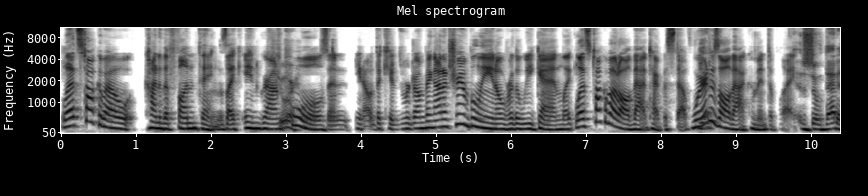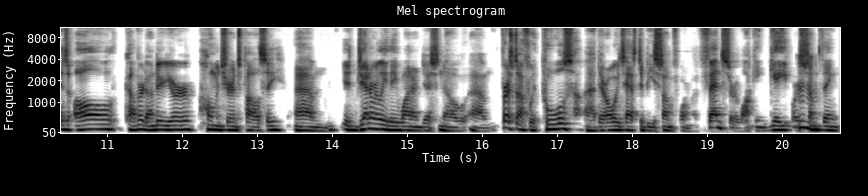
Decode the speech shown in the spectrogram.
let's talk about kind of the fun things like in ground Sure. pools and, you know, the kids were jumping on a trampoline over the weekend. Like, let's talk about all that type of stuff. Where Yeah. does all that come into play? So that is all covered under your home insurance policy. Um, it- generally, they want to just know um, first off with pools, uh, there always has to be some form of fence or locking gate or Mhm. something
